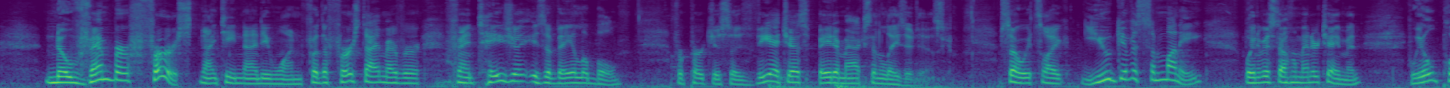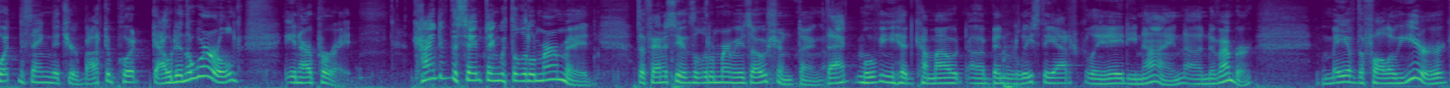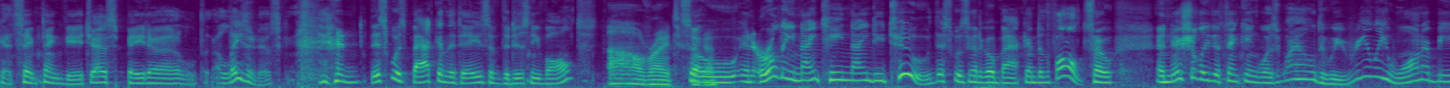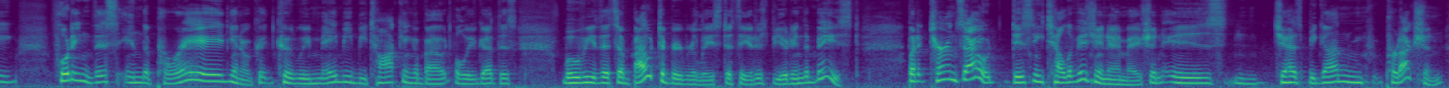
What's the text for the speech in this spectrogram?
November 1st, 1991, for the first time ever, Fantasia is available for purchase as VHS, Betamax, and Laserdisc. So it's like, you give us some money, Buena Vista Home Entertainment, we'll put the thing that you're about to put out in the world in our parade. Kind of the same thing with The Little Mermaid, the Fantasy of the Little Mermaid's Ocean thing. That movie had come out, uh, been released theatrically in 89, uh, November. May of the following year, same thing, VHS, beta, Laserdisc. And this was back in the days of the Disney Vault. Oh, right. So okay. in early 1992, this was going to go back into the vault. So initially the thinking was, well, do we really want to be putting this in the parade? You know, could, could we maybe be talking about, well, we've got this movie that's about to be released to theaters, Beauty and the Beast. But it turns out Disney Television Animation is has begun production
